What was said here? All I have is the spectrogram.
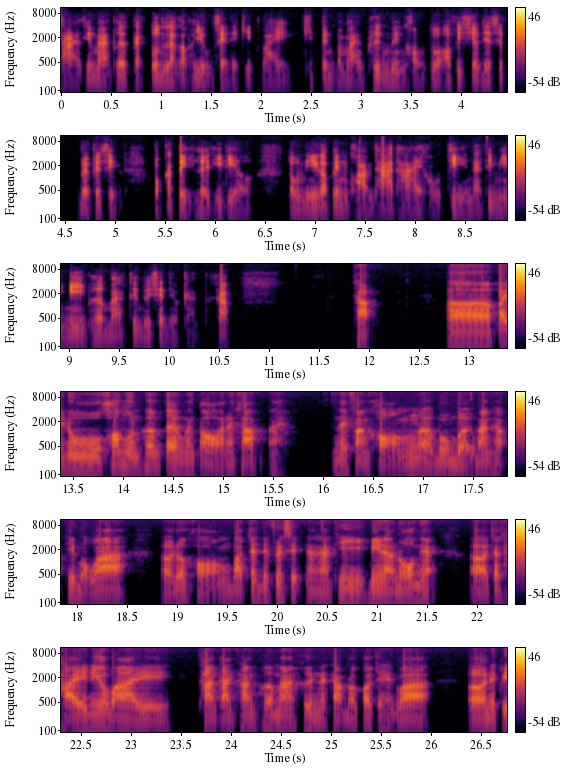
ศาลขึ้นมาเพื่อกระตุ้นแล้วก็พยุงเศรษฐกิจไว้ คิดเป็นประมาณครึ่งหนึ่งของตัว official deficit ปกติเลยทีเดียว ตรงนี้ก็เป็นความท้าทายของจีนนะที่มีหนี้เพิ่มมากขึ้นด้วยเช่นเดียวกันครับครับเอ่อไปดูข้อมูลเพิ่มเติมกันต่อนะครับในฝั่งของเอ่อบูมเบิร์กบ้างครับที่บอกว่าเอ่อเรื่องของ budget deficit นะฮะที่มีแนวโน้มเนี่ยเอ่อจะใช้นโยบายทางการคลังเพิ่มมากขึ้นนะครับ เราก็จะเห็นว่า ในปี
